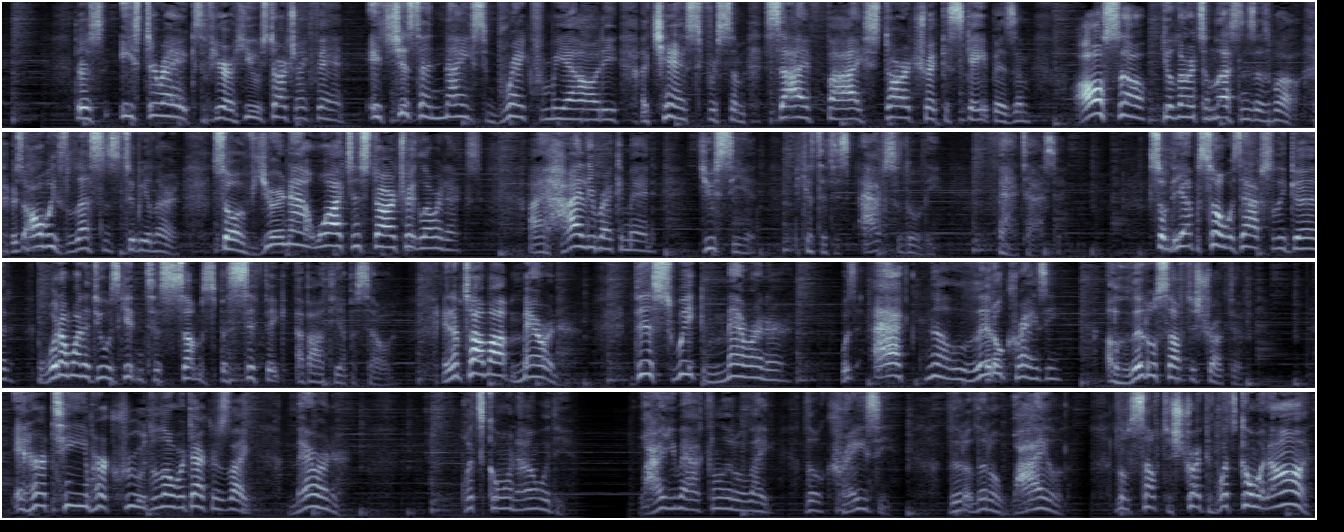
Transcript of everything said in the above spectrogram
There's Easter eggs if you're a huge Star Trek fan. It's just a nice break from reality, a chance for some sci fi Star Trek escapism. Also, you'll learn some lessons as well. There's always lessons to be learned. So if you're not watching Star Trek Lower Decks, I highly recommend you see it because it is absolutely fantastic. So the episode was absolutely good. But what I want to do is get into something specific about the episode. And I'm talking about Mariner. This week, Mariner was acting a little crazy, a little self destructive. And her team, her crew, the lower deckers, like, Mariner, what's going on with you? Why are you acting a little like, a little crazy, little, little wild, a little self destructive? What's going on?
